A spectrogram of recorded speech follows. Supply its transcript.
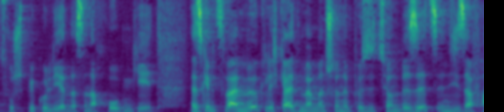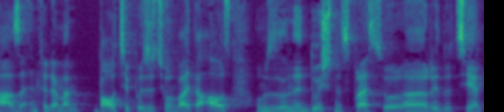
zu spekulieren, dass er nach oben geht. Es gibt zwei Möglichkeiten, wenn man schon eine Position besitzt in dieser Phase. Entweder man baut die Position weiter aus, um so den Durchschnittspreis zu äh, reduzieren,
